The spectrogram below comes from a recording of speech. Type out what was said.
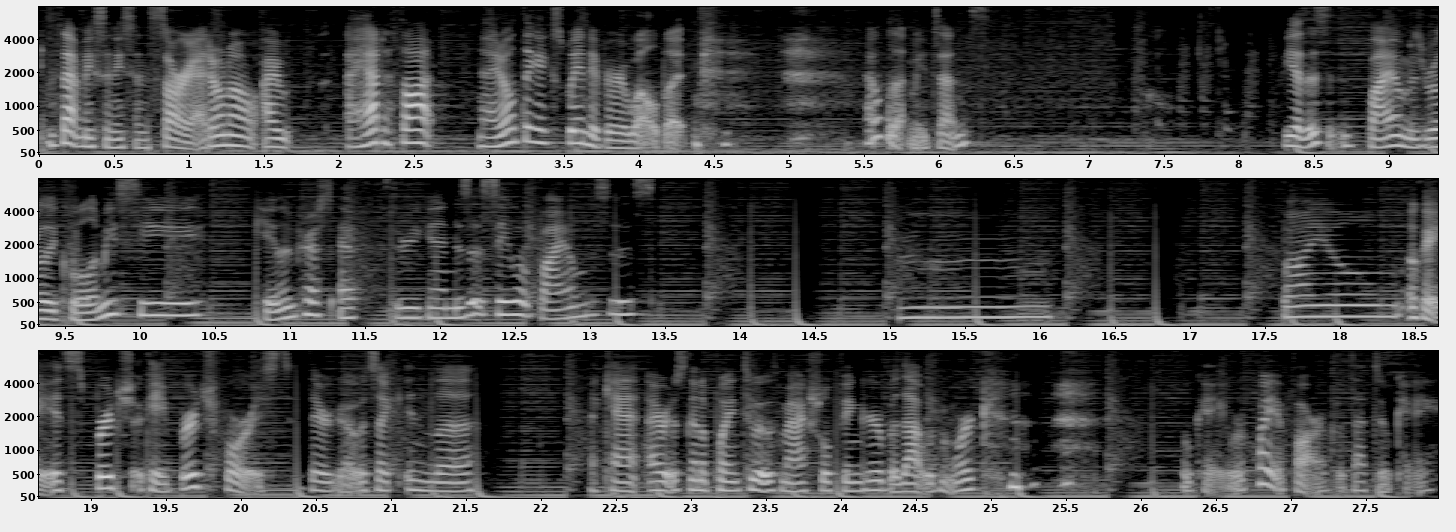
If that makes any sense. Sorry, I don't know. I I had a thought and I don't think I explained it very well, but I hope that made sense. Yeah, this biome is really cool. Let me see. Okay, let me press F3 again. Does it say what biome this is? Mm, biome. Okay, it's birch. Okay, birch forest. There we go. It's like in the. I can't. I was gonna point to it with my actual finger, but that wouldn't work. okay, we're quite far, but that's okay.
